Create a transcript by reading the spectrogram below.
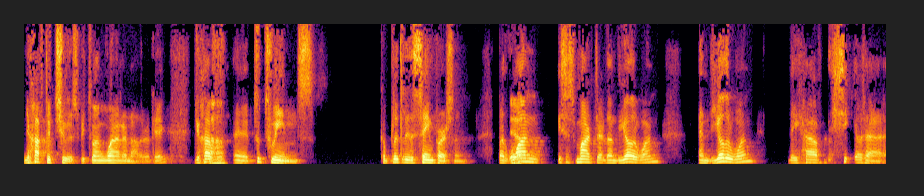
you have to choose between one and another. Okay, you have uh-huh. uh, two twins, completely the same person, but yeah. one is smarter than the other one, and the other one they have she, uh,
